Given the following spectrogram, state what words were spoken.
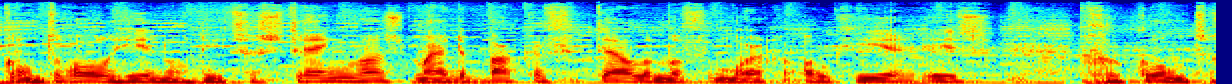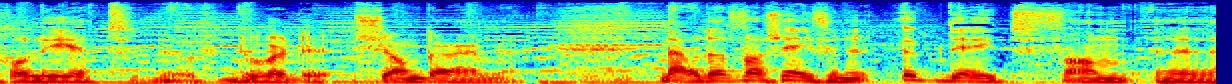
controle hier nog niet zo streng was. Maar de bakker vertelde me vanmorgen ook hier is gecontroleerd door de gendarmen. Nou, dat was even een update van uh,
